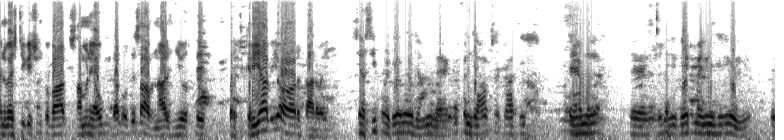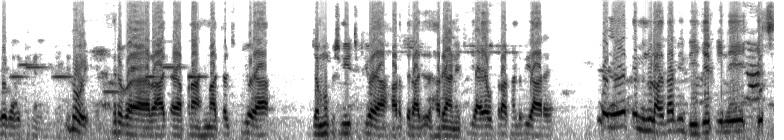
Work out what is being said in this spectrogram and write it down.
ਇਨਵੈਸਟੀਗੇਸ਼ਨ ਤੋਂ ਬਾਅਦ ਸਾਹਮਣੇ ਆਊਗੀ ਗੱਲ ਉਹਦੇ ਹਿਸਾਬ ਨਾਲ ਹੀ ਉਸ ਤੇ ਪ੍ਰਤੀਕਿਰਿਆ ਵੀ ਔਰ ਕਾਰਵਾਈ। ਸਿਆਸੀ ਪਾਰਟੀਆਂ ਨੂੰ ਇਲਜ਼ਾਮ ਲਾਇਆ ਕਿ ਪੰਜਾਬ ਸਰਕਾਰ ਦੀ ਟਾਈਮ ਗੇਟ ਮਾਈਨਿੰਗ ਜਿਹੜੀ ਹੋਈ ਹੈ ਉਹਦੇ ਬਾਰੇ ਕੀ ਕਹਿਣਾ ਦੇਖੋ ਫਿਰ ਰਾਜ ਆਪਣਾ ਹਿਮਾਚਲ ਚ ਕੀ ਹੋਇਆ? ਜੰਮੂ ਕਸ਼ਮੀਰ ਚ ਕੀ ਹੋਇਆ? ਹੜ ਤੇ ਰਾਜ ਹਰਿਆਣੇ ਚ ਵੀ ਆਇਆ? ਉੱਤਰਾਖੰਡ ਵੀ ਆ ਰਿਹਾ। ਇਹ ਤੇ ਮੈਨੂੰ ਲੱਗਦਾ ਵੀ ਬੀਜੇਪੀ ਨੇ ਇਸ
